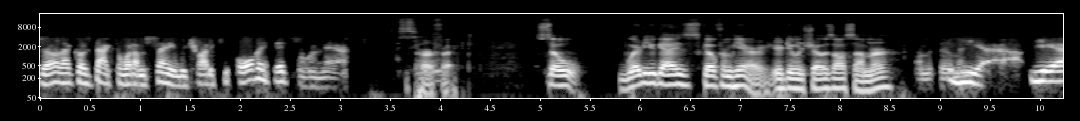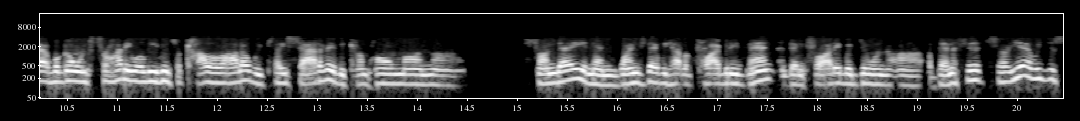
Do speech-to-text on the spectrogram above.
so that goes back to what I'm saying. We try to keep all the hits on there. See? Perfect. So, where do you guys go from here? You're doing shows all summer. I'm assuming. Yeah, yeah. We're going Friday. We're leaving for Colorado. We play Saturday. We come home on uh, Sunday, and then Wednesday we have a private event, and then Friday we're doing uh, a benefit. So yeah, we just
